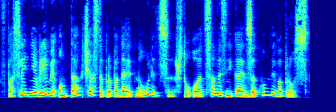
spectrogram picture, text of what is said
В последнее время он так часто пропадает на улице, что у отца возникает законный вопрос,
